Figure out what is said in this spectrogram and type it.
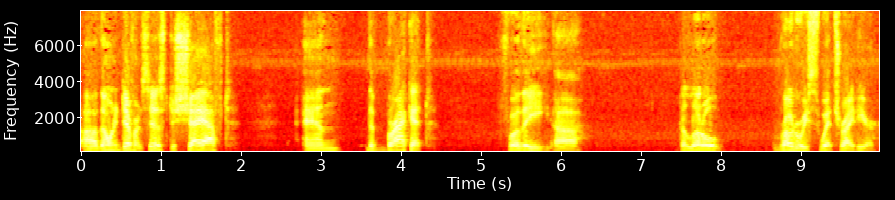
Uh, the only difference is the shaft and the bracket for the uh, the little rotary switch right here.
